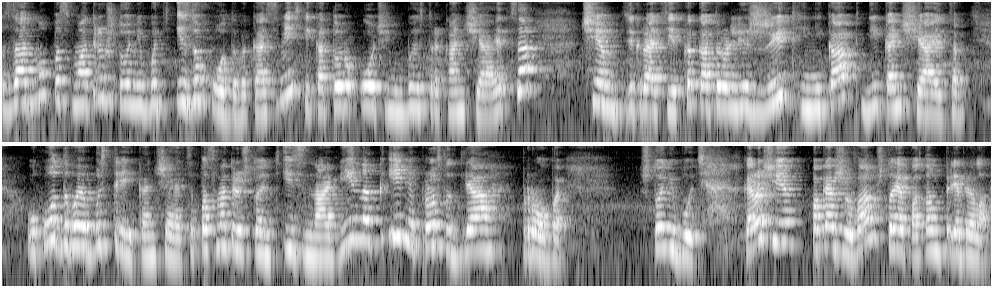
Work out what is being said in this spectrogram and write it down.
заодно посмотрю что-нибудь из уходовой косметики, которая очень быстро кончается, чем декоративка, которая лежит и никак не кончается. Уходовая быстрее кончается. Посмотрю что-нибудь из новинок или просто для пробы что-нибудь. Короче, покажу вам, что я потом приобрела.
